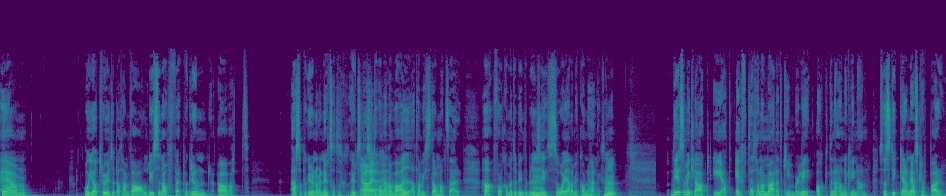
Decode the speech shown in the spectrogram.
Ehm, och jag tror ju typ att han valde ju sina offer på grund av att Alltså på grund av den utsatta, utsatta Ja, ja, situationen ja. de var i. Mm. Att han visste om att så här, ha, folk kommer typ inte bry Mm. sig så jävla mycket om det här liksom. Nej. Det som är klart är att efter att han har mördat Kimberly och den här andra kvinnan så styckar han deras kroppar.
